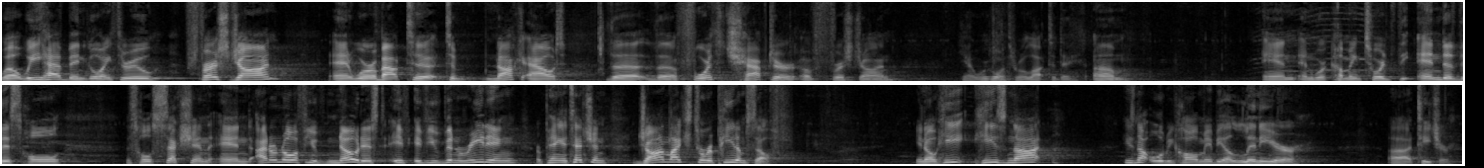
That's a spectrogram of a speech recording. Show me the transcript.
Well, we have been going through First John, and we're about to, to knock out the, the fourth chapter of First John. Yeah, we're going through a lot today. Um, and, and we're coming towards the end of this whole, this whole section. And I don't know if you've noticed, if, if you've been reading or paying attention, John likes to repeat himself. You know, he, he's, not, he's not what we call maybe a linear uh, teacher.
